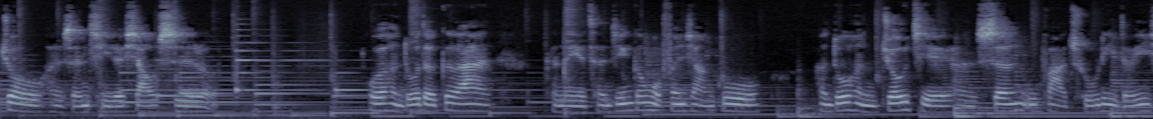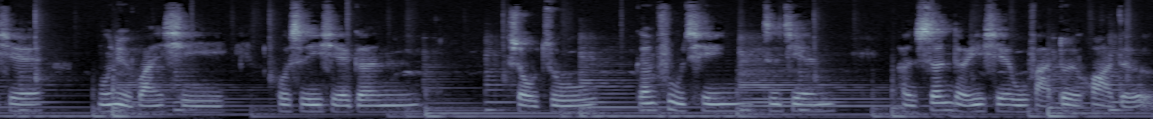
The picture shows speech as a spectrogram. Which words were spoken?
就很神奇的消失了。我有很多的个案，可能也曾经跟我分享过很多很纠结、很深、无法处理的一些母女关系，或是一些跟手足、跟父亲之间很深的一些无法对话的。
